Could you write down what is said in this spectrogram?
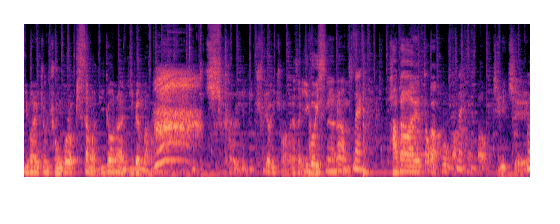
이번에 좀 좋은 걸로 비싼 거 이거는 200만 원. 묵직하고 이게 이 출력이 좋아. 그래서 이거 있으면은 네. 바다에 떠갖고 막 네. 하는 거 재밌지. 오.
